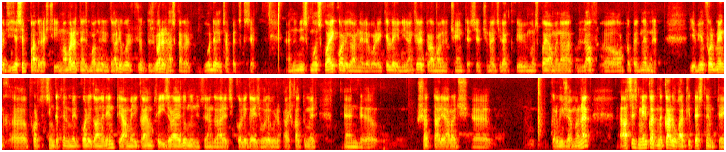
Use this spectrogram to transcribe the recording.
բայց ես էլ պատրաստ չի իմ համար էլ տես բաներ էր գալի որ շատ դժվար էր հասկանալ որտեղից է պետք սկսել նույնիսկ Մոսկվայի գոլեգաները, որ եկել էին, իրանք էլ տրավմաները չէին տեսել, չնայած իրանք եւ Մոսկվայի ամենալավ օրտոպեդներն են։ Եվ երբ որ մենք փորձեցինք գտնել մեր գոլեգաներին, թե Ամերիկայում, թե Իսրայելում նույնիսկ զանգահարեցի գոլեգայից, որը որ աշխատում էր and շատ տարի առաջ կրվի ժամանակ, ասես մի երկու հատ նկար ուղարկի տեսնեմ թե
